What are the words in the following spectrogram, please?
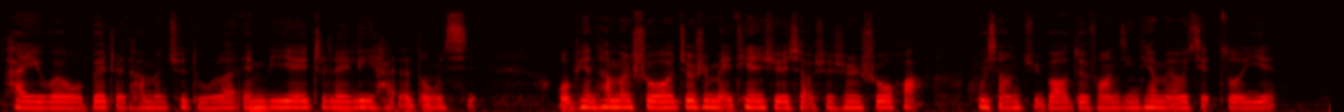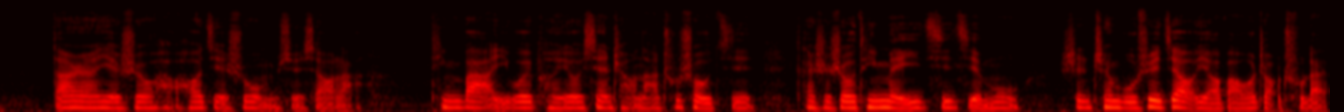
还以为我背着他们去读了 MBA 之类厉害的东西。我骗他们说，就是每天学小学生说话，互相举报对方今天没有写作业。当然也是有好好解释我们学校啦。听罢，一位朋友现场拿出手机，开始收听每一期节目，声称不睡觉也要把我找出来。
